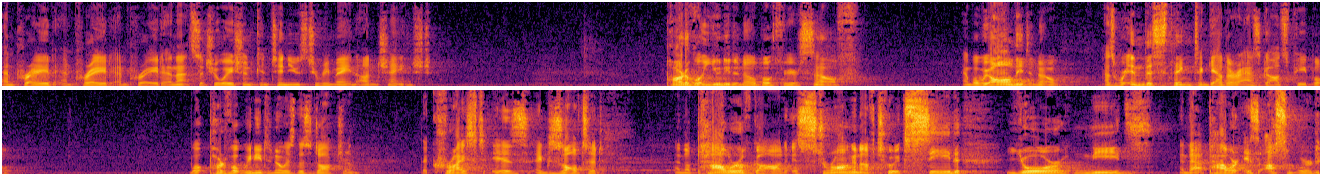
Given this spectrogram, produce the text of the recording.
and prayed and prayed and prayed, and that situation continues to remain unchanged. Part of what you need to know, both for yourself and what we all need to know as we're in this thing together as God's people, what part of what we need to know is this doctrine that Christ is exalted and the power of God is strong enough to exceed your needs. And that power is usward,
